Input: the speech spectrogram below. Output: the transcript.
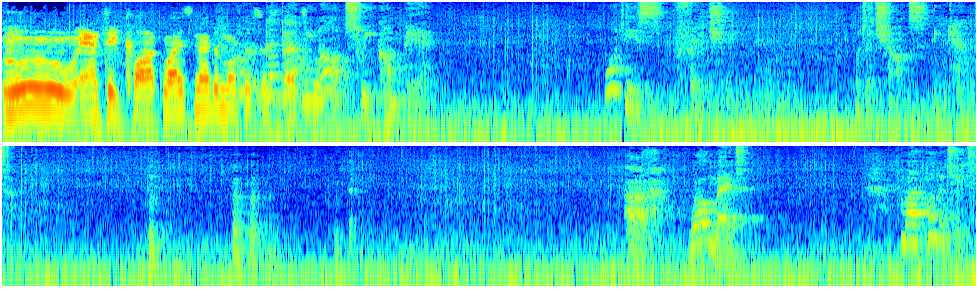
Ooh, anti-clockwise Oh, metamorphosis? doubt That's me cool. not, sweet compeer. What is friendship but a chance encounter? ah, well met. My apologies,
